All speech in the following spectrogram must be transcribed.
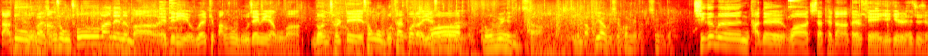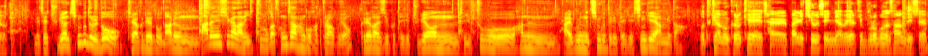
나도 맞아. 방송 초반에는 막 애들이 왜 이렇게 방송 노잼이냐고 막 넌 절대 성공 못할 거다 이랬었거든 와, 너무해, 진짜. 지금 나 후회하고 있을 겁니다, 그 친구들. 지금은 다들 와 진짜 대단하다 이렇게 얘기를 해주죠 근데 제 주변 친구들도 제가 그래도 나름 빠른 시간 안에 유튜브가 성장한 것 같더라고요. 그래가지고 되게 주변 제 유튜브 하는 알고 있는 친구들이 되게 신기해합니다. 어떻게 하면 그렇게 잘 빨리 키울 수 있냐 막 이렇게 물어보는 사람도 있어요?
